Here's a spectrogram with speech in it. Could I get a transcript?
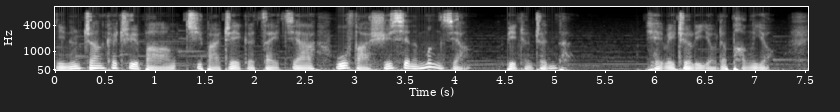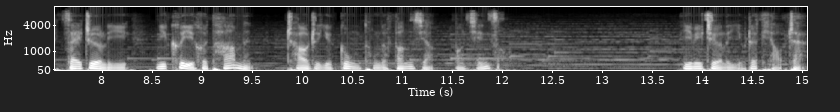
你能张开翅膀去把这个在家无法实现的梦想变成真的。因为这里有着朋友，在这里你可以和他们朝着一个共同的方向往前走。因为这里有着挑战。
